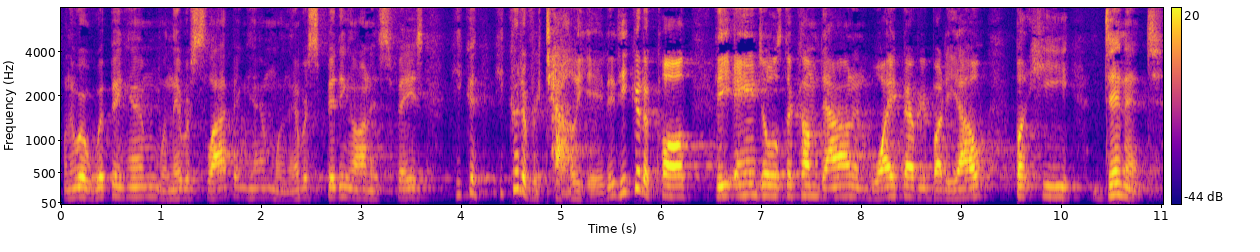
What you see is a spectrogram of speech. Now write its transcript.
when they were whipping him, when they were slapping him, when they were spitting on his face, he could, he could have retaliated. He could have called the angels to come down and wipe everybody out, but he didn't.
